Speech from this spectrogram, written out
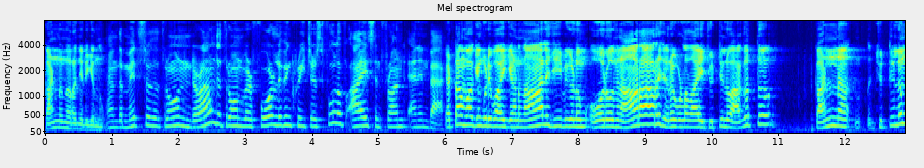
കണ്ണ് നിറഞ്ഞിരിക്കുന്നു And the midst of the throne and around the throne were four living creatures full of eyes in front and in back. എട്ടാം വാക്യം കൂടി വായിക്കുകയാണ് നാല് ജീവികളും ഓരോന്നിന് ആറാറ് ചിറകുള്ളതായി ചുറ്റിലും അകത്തും കണ്ണ് ചുറ്റിലും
